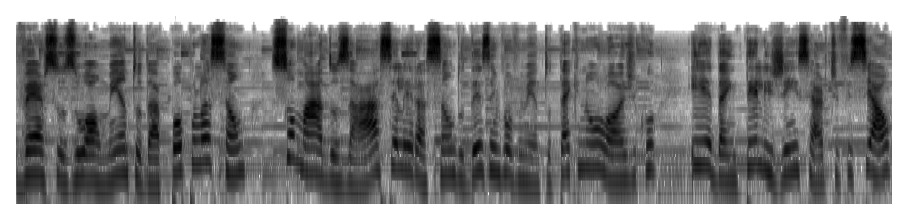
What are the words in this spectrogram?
versus o aumento da população, somados à aceleração do desenvolvimento tecnológico e da inteligência artificial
